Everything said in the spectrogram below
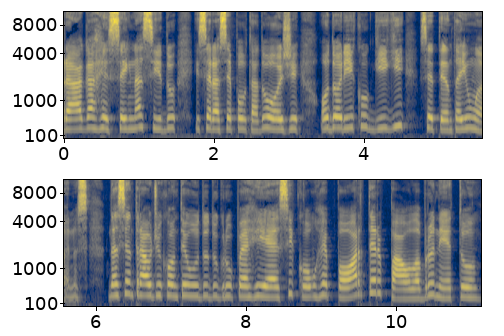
Braga, recém-nascido, e será sepultado hoje Odorico Gig, 71 anos. Da central de conteúdo do Grupo RS com repórter Paula Bruneto.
